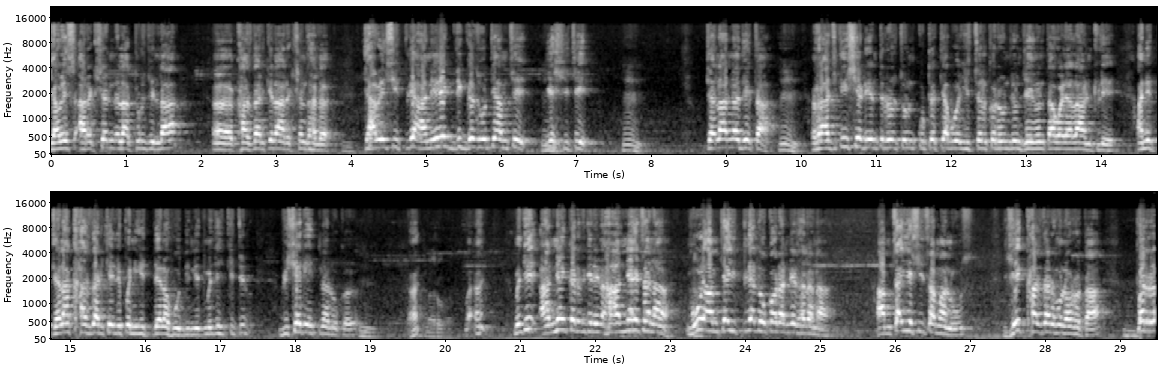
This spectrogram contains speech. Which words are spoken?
ज्यावेळेस आरक्षण लातूर जिल्हा खासदारकीला आरक्षण झालं. त्यावेळेस इथले अनेक दिग्गज होते आमचे हम्म, त्याला न देता. राजकीय षडयंत्र रचून कुठं त्या हिचल करून देऊन जयवंतावाळ्याला आणले आणि त्याला खासदार केले पण इथल्याला होऊ दिलीत म्हणजे किती विषारी आहेत ना लोक. बरोबर. म्हणजे अन्याय करत गेले ना. हा अन्यायचा ना मूळ आमच्या इथल्या लोकांवर अन्याय झाला ना. आमचा यशीचा माणूस हे खासदार होणार होता. पर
